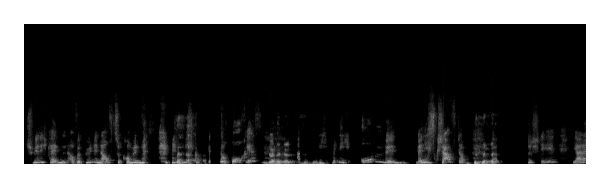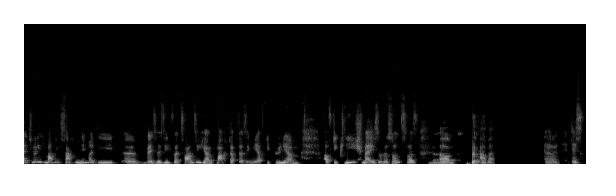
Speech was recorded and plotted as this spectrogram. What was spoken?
Schwierigkeiten, auf der Bühne hinaufzukommen, wenn, wenn die Stufe so hoch ist. Ich, wenn ich oben bin, wenn ich es geschafft habe, zu stehen, ja, natürlich mache ich Sachen nicht mehr, die, äh, was ich vor 20 Jahren gemacht habe, dass ich mich auf die Bühne am, auf die Knie schmeiße oder sonst was. Ähm, aber äh, das,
